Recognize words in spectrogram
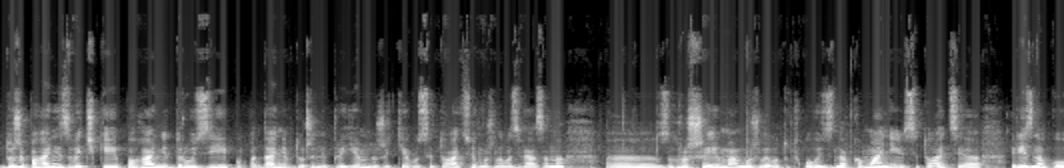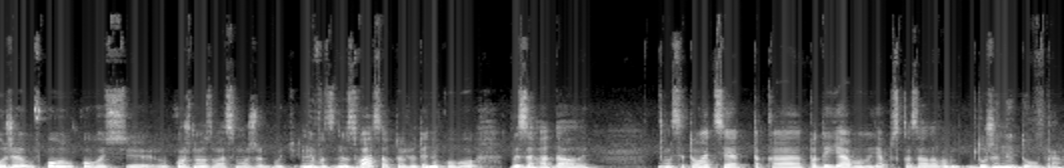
дуже погані звички, погані друзі, попадання в дуже неприємну життєву ситуацію, можливо, зв'язана е, з грошима, можливо, тут в когось з наркоманією. Ситуація різна в кого в кого в когось, е, у кожного з вас може бути не з вас, а в той людини, кого ви загадали. Ситуація така по дияволу, я б сказала вам, дуже недобра.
